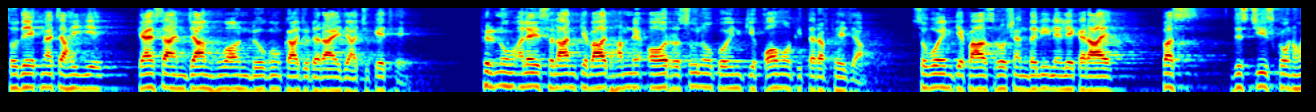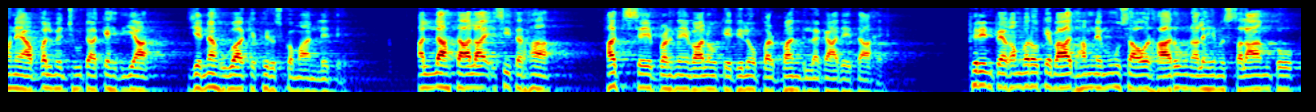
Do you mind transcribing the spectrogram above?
سو دیکھنا چاہیے کیسا انجام ہوا ان لوگوں کا جو ڈرائے جا چکے تھے۔ پھر نوح علیہ السلام کے بعد ہم نے اور رسولوں کو ان کی قوموں کی طرف بھیجا۔ سو وہ ان کے پاس روشن دلیلیں لے کر آئے۔ بس جس چیز کو انہوں نے اول میں جھوٹا کہہ دیا، یہ نہ ہوا کہ پھر اس کو مان لیتے۔ اللہ تعالیٰ اسی طرح حد سے بڑھنے والوں کے دلوں پر بند لگا دیتا ہے۔ پھر ان پیغمبروں کے بعد ہم نے موسا اور ہارون علیہ السلام کو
